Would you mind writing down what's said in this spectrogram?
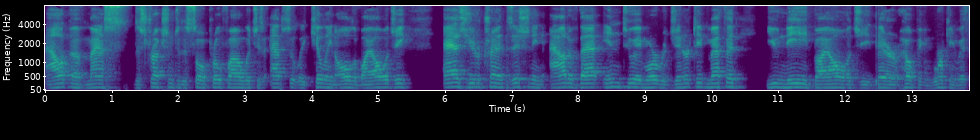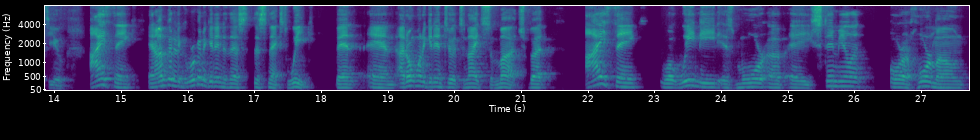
out of mass destruction to the soil profile, which is absolutely killing all the biology, as you're transitioning out of that into a more regenerative method, you need biology there helping, working with you. I think, and I'm gonna we're gonna get into this this next week, Ben, and I don't want to get into it tonight so much, but I think what we need is more of a stimulant or a hormone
